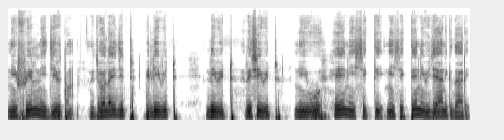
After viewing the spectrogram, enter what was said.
నీ ఫీల్ నీ జీవితం. Visualize it believe it leave it receive it నీ ఊహే నీ శక్తి నీ శక్తే నీ విజయానికి దారి.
